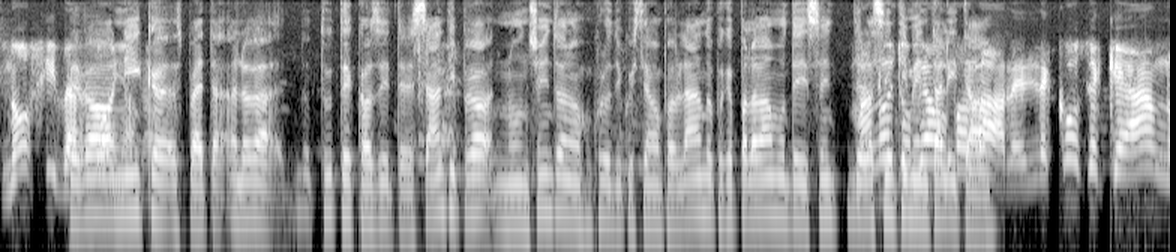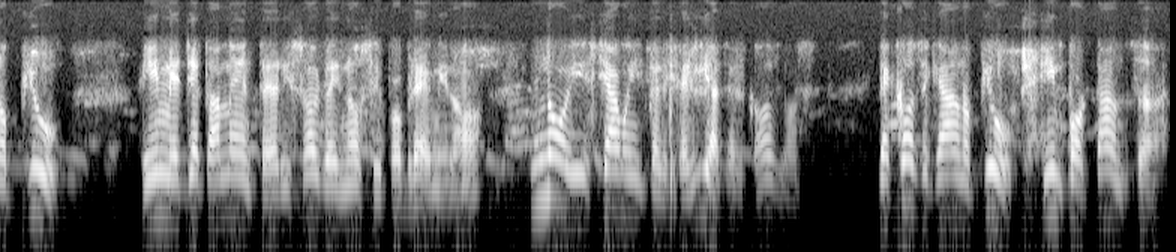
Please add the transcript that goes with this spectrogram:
Non si Però vergognano. Nick, aspetta, allora tutte cose interessanti, però non c'entrano con quello di cui stiamo parlando perché parlavamo sen- della sentimentalità. parlare le cose che hanno più immediatamente risolvere i nostri problemi, no? Noi siamo in periferia del cosmos. Le cose che hanno più importanza,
